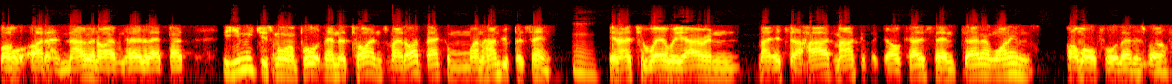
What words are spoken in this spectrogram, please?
Well, I don't know, and I haven't heard of that. But the image is more important. And the Titans, mate, I back them 100%. Mm. You know, to where we are, and mate, it's a hard market, the Gold Coast, and they don't want him I'm all for that as well.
